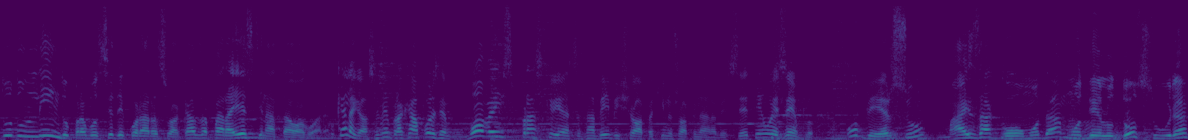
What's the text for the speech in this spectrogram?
tudo lindo para você decorar a sua casa para este Natal agora. O que é legal, você vem para cá, por exemplo, móveis para as crianças na Baby Shop aqui no Shopping na ABC. Tem um exemplo, o berço. Mais a cômoda, modelo doçura,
